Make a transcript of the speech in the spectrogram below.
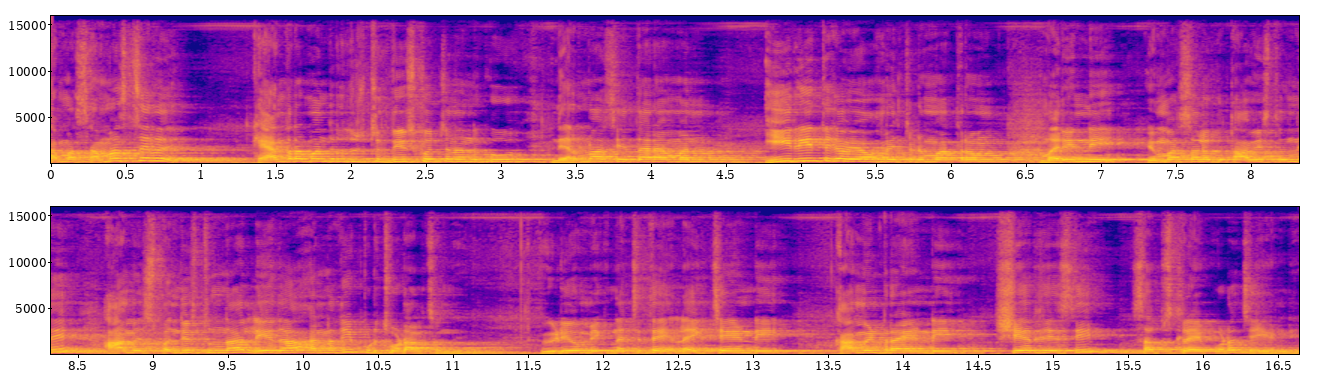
తమ సమస్యలు కేంద్ర మంత్రి దృష్టికి తీసుకొచ్చినందుకు నిర్మలా సీతారామన్ ఈ రీతిగా వ్యవహరించడం మాత్రం మరిన్ని విమర్శలకు తావిస్తుంది. ఆమె స్పందిస్తుందా లేదా అన్నది ఇప్పుడు చూడాల్సింది వీడియో మీకు నచ్చితే లైక్ చేయండి కామెంట్ రాయండి షేర్ చేసి సబ్స్క్రైబ్ కూడా చేయండి.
